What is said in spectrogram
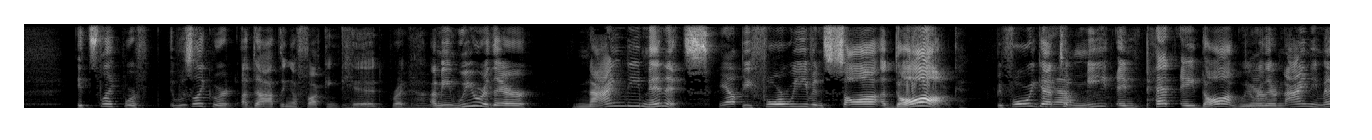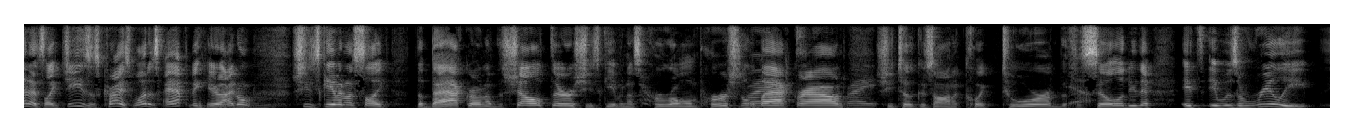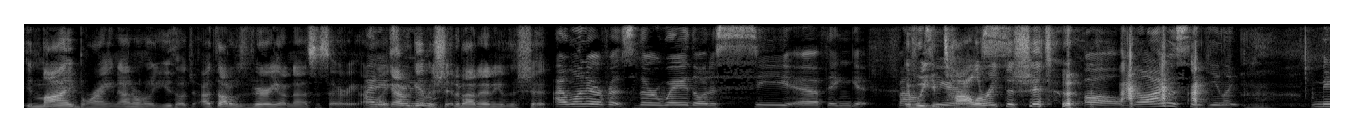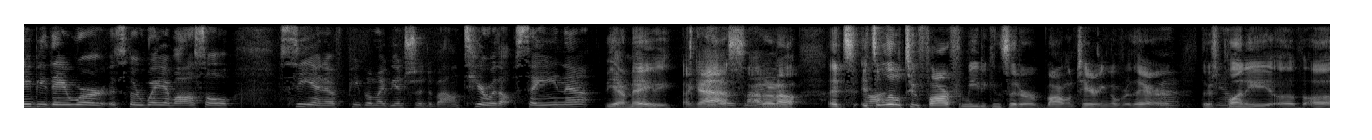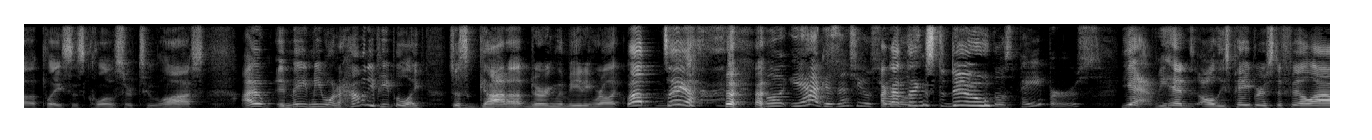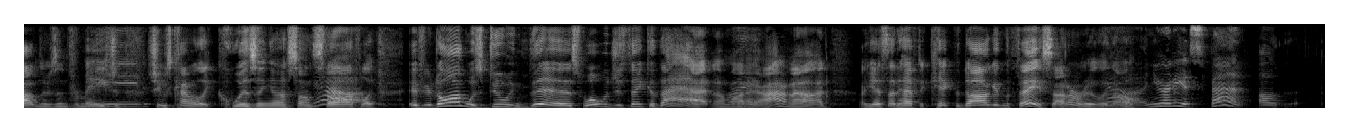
It's like we're it was like we're adopting a fucking Mm-hmm. kid, right? I mean, we were there ninety minutes Yep. before we even saw a dog. Before we got to meet and pet a dog, we were there 90 minutes. Like, Jesus Christ, what is happening here? I don't. Mm-hmm. She's given us, like, the background of the shelter. She's given us her own personal Right. background. Right. She took us on a quick tour of the facility there. It's It was a really, in my brain, I don't know what you thought. I thought it was very unnecessary. I'm I like, I don't give a shit about any of this shit. I wonder if it's their way though to see if they can get If we can tolerate this shit. Oh no, I was thinking like maybe they were. It's their way of also seeing if people might be interested to volunteer without saying that. Yeah, maybe. I guess. I don't know. It's it's a little too far for me to consider volunteering over there. Right. There's Yeah. plenty of uh, places closer to us. I it made me wonder how many people like just got up during the meeting. Were like, well, see ya. Well, yeah, because then she goes. I got those, things to do. Those papers. Yeah, we had all these papers to fill out, and there's information. Read. She was kind of like quizzing us on stuff, like if your dog was doing this, what would you think of that? And I'm like, I don't know. I'd, I guess I'd have to kick the dog in the face. I don't really Yeah, know. and you already had spent a,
